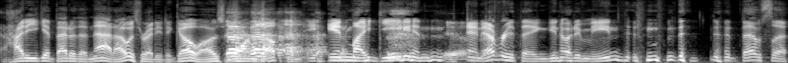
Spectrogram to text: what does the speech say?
how do you get better than that? I was ready to go. I was warmed up and in my gi and yeah. and everything. You know what I mean? that was a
